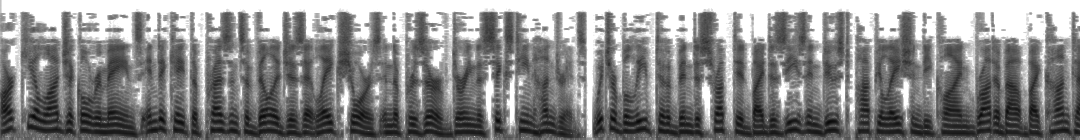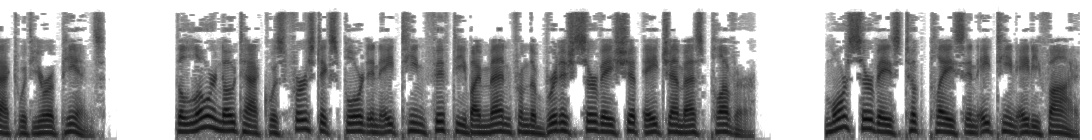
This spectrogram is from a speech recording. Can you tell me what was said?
Archaeological remains indicate the presence of villages at lake shores in the preserve during the 1600s, which are believed to have been disrupted by disease-induced population decline brought about by contact with Europeans. The lower Noatak was first explored in 1850 by men from the British survey ship HMS Plover. More surveys took place in 1885.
